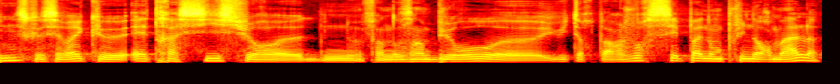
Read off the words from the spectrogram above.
Mmh. Parce que c'est vrai que être assis sur enfin dans un bureau 8 heures par jour, c'est pas non plus normal.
